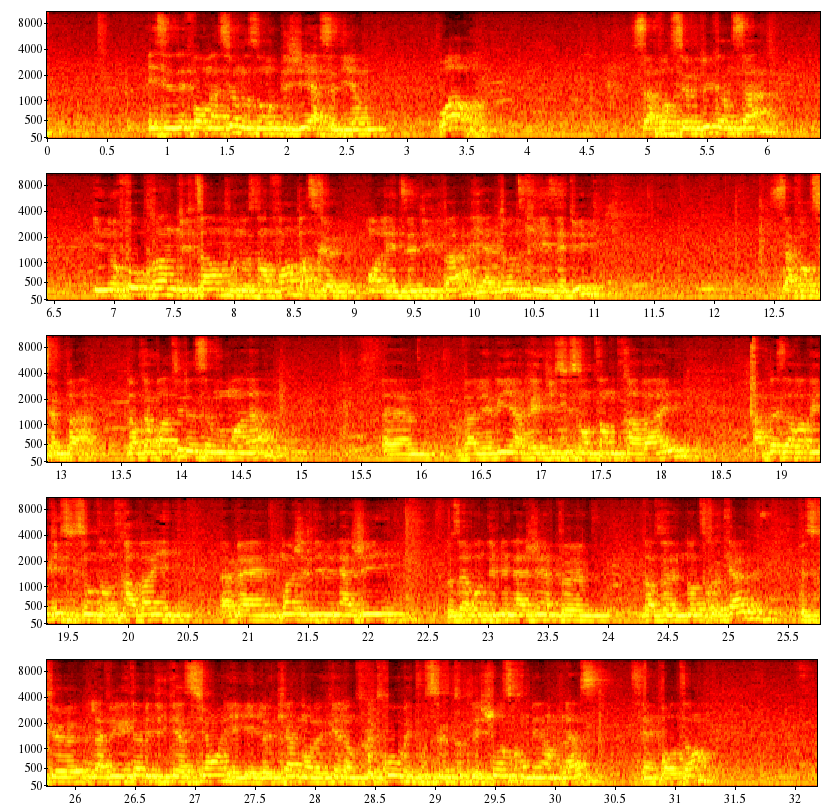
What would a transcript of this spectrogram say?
et ces informations nous ont obligés à se dire, waouh, ça ne fonctionne plus comme ça, il nous faut prendre du temps pour nos enfants parce qu'on ne les éduque pas, il y a d'autres qui les éduquent, ça ne fonctionne pas. Donc à partir de ce moment-là, euh, Valérie a réduit sur son temps de travail. Après avoir réduit sur son temps de travail, eh ben, moi j'ai déménagé, nous avons déménagé un peu dans un autre cadre, puisque la véritable éducation et, le cadre dans lequel on se retrouve et toutes les choses qu'on met en place, c'est important.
